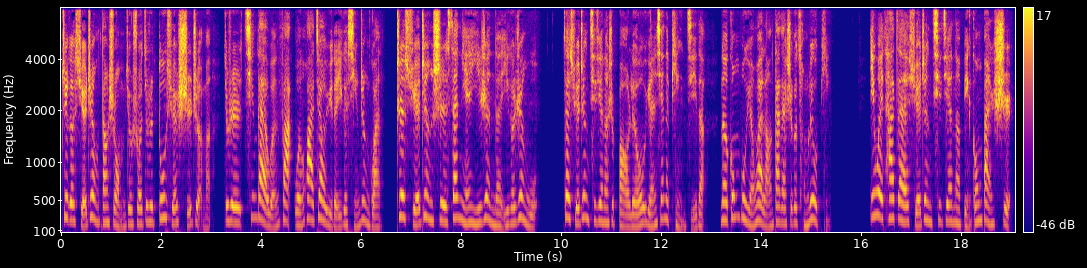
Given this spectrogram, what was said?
这个学政，当时我们就说就是督学使者嘛，就是清代文化文化教育的一个行政官。这学政是三年一任的一个任务，在学政期间呢是保留原先的品级的。那工部员外郎大概是个从六品，因为他在学政期间呢秉公办事，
